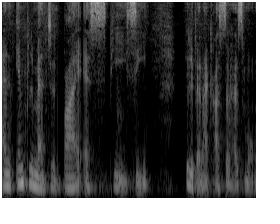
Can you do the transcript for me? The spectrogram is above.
and implemented by SPC. Felipe Nakaso has more.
